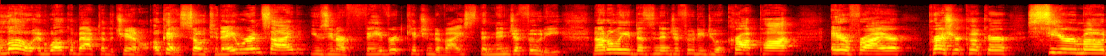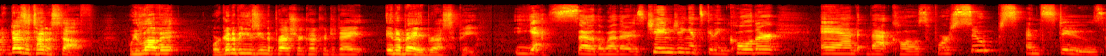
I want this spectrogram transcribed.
Hello and welcome back to the channel. Okay, so today we're inside using our favorite kitchen device, the Ninja Foodi. Not only does the Ninja Foodi do a crock pot, air fryer, pressure cooker, sear mode, it does a ton of stuff. We love it. We're gonna be using the pressure cooker today in a babe recipe. Yes, so the weather is changing, it's getting colder, and that calls for soups and stews.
